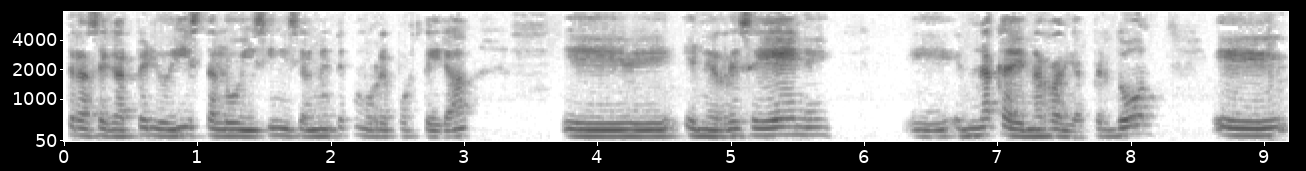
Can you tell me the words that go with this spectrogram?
trasegar periodista, lo hice inicialmente como reportera eh, en RCN, eh, en una cadena radial, perdón, eh,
